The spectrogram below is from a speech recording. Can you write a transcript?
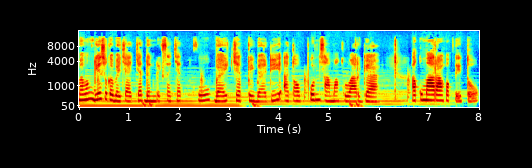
Memang dia suka baca chat dan periksa chatku baik chat pribadi ataupun sama keluarga. Aku marah waktu itu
